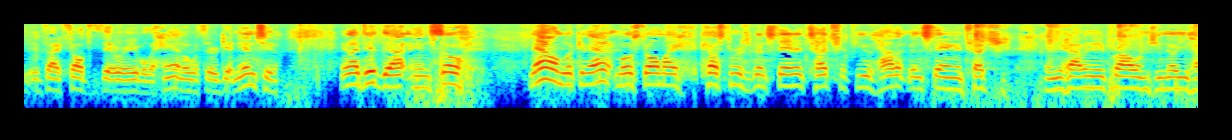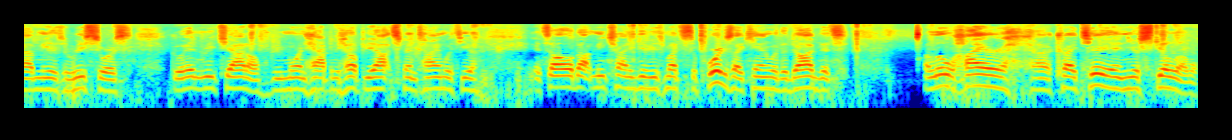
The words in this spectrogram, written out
if I felt that they were able to handle what they were getting into. And I did that. And so now I'm looking at it. Most all my customers have been staying in touch. If you haven't been staying in touch and you're having any problems, you know you have me as a resource. Go ahead and reach out. I'll be more than happy to help you out, spend time with you. It's all about me trying to give you as much support as I can with a dog that's a little higher uh, criteria in your skill level,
